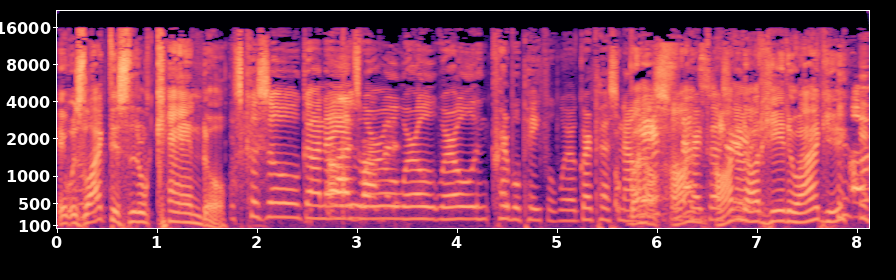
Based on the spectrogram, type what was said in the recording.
it was like this little candle. It's because all Ghanaians, love we're all, it. we're all, we're all incredible people. We're great Well, personalities. Yes, I'm, great that's I'm not here to argue. Oh,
